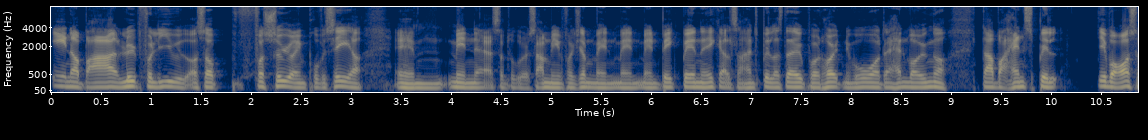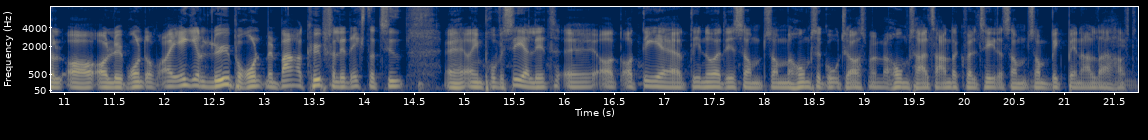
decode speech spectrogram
end at bare løbe for livet, og så forsøge at improvisere. Øhm, men altså, du kan jo sammenligne for eksempel med en, med, en, med en Big Ben, ikke? Altså, han spiller stadig på et højt niveau, og da han var yngre, der var hans spil det var også at, at, at løbe rundt, og ikke at løbe rundt, men bare at købe sig lidt ekstra tid øh, og improvisere lidt. Øh, og og det, er, det er noget af det, som, som Mahomes er god til også, men Mahomes har altså andre kvaliteter, som, som Big Ben aldrig har haft.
